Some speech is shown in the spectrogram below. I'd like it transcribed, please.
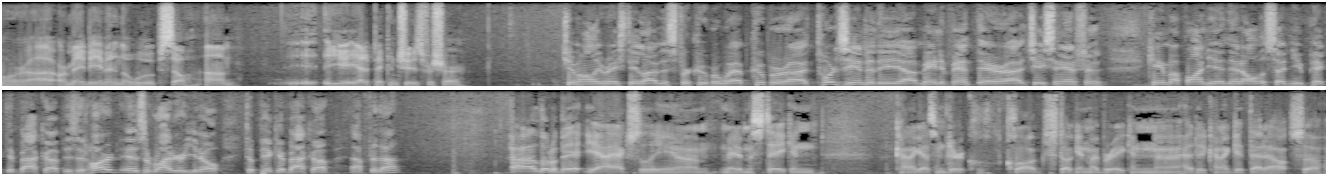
or uh, or maybe even in the whoop. So um, you, you had to pick and choose for sure. Jim Holley, Race Day Live. This is for Cooper Webb. Cooper, uh, towards the end of the uh, main event there, uh, Jason Anderson came up on you, and then all of a sudden you picked it back up. Is it hard as a rider, you know, to pick it back up after that? Uh, a little bit, yeah. I actually um, made a mistake and kind of got some dirt cl- clog stuck in my brake and uh, had to kind of get that out. So,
